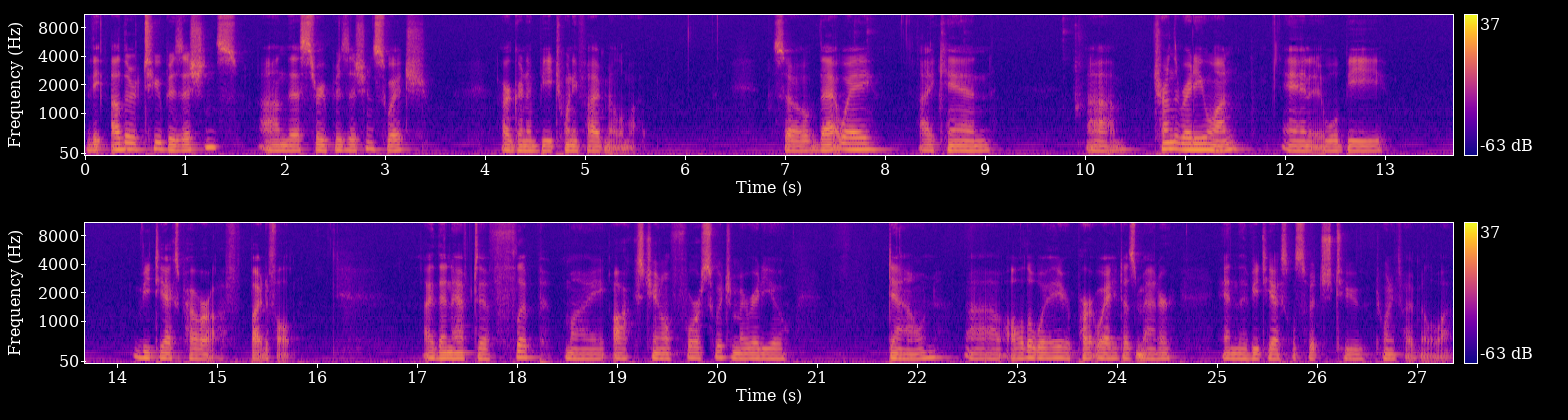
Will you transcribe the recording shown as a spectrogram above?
The other two positions on this three position switch are going to be 25 milliwatt. So that way I can um, turn the radio on and it will be VTX power off by default. I then have to flip my aux channel 4 switch on my radio down uh, all the way or part way, it doesn't matter, and the VTX will switch to 25 milliwatt.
